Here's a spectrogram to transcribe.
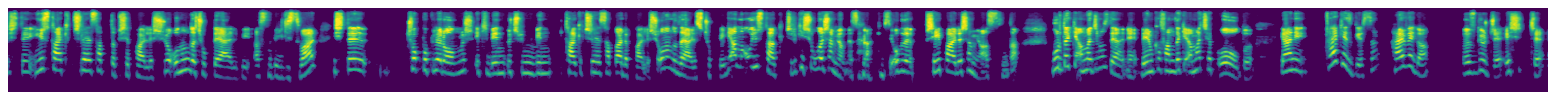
işte 100 takipçili hesapta bir şey paylaşıyor. Onun da çok değerli bir aslında bilgisi var. İşte çok popüler olmuş 2000, 3000 bin takipçi hesaplarla paylaşıyor. Onun da değerlisi çok bilgi ama o 100 takipçili kişi ulaşamıyor mesela kimseye. O da şeyi paylaşamıyor aslında. Buradaki amacımız da yani benim kafamdaki amaç hep o oldu. Yani herkes girsin, her vegan özgürce, eşitçe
